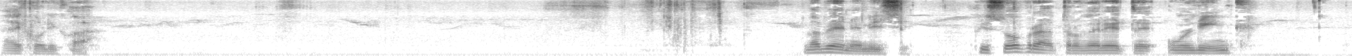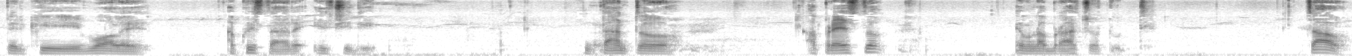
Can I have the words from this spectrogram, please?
Eccoli qua. Va bene amici, qui sopra troverete un link per chi vuole acquistare il CD. Intanto a presto e un abbraccio a tutti. Ciao!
